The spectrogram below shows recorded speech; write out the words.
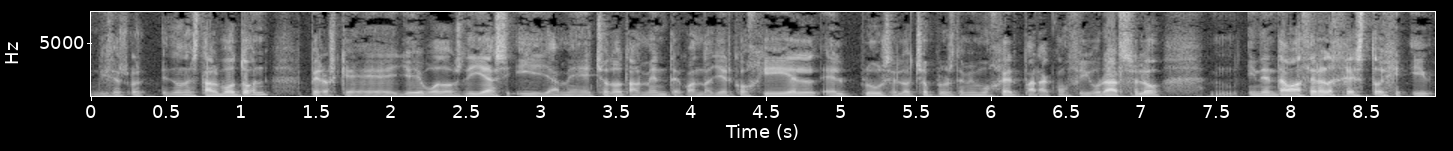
dices, ¿dónde está el botón? Pero es que yo llevo dos días y ya me he hecho totalmente. Cuando ayer cogí el, Plus, el 8 Plus de mi mujer para configurárselo, mm, intentaba hacer el gesto y,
